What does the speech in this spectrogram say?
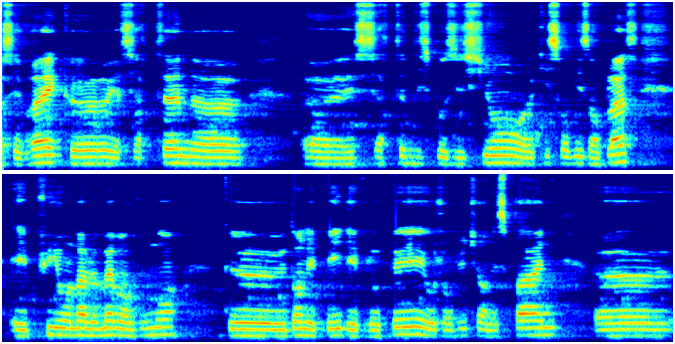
c'est vrai qu'il y a certaines certaines dispositions qui sont mises en place et puis on a le même engouement que dans les pays développés. Aujourd'hui, tu es en Espagne, euh,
